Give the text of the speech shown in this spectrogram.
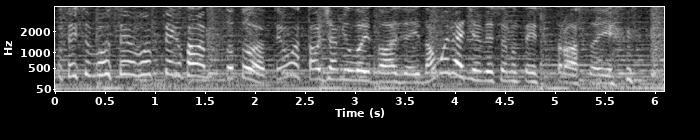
Não sei se você. Eu vou pegar e falar, doutor, tem uma tal de amiloidose aí, dá uma olhadinha ver se não tem esse troço aí.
